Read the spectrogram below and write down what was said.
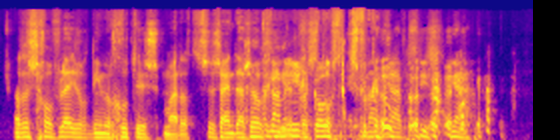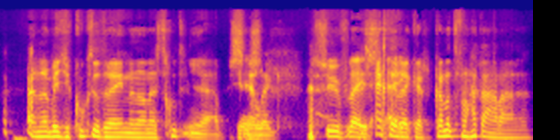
Dat is gewoon vlees wat niet meer goed is. Maar dat, ze zijn daar zo gierig dat ze steeds verkopen. Ja, precies. Ja. En dan een beetje koek erheen en dan is het goed. Ja, precies. Heerlijk. Het Zuurvlees. is echt heel lekker. Ik kan het van harte aanraden.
